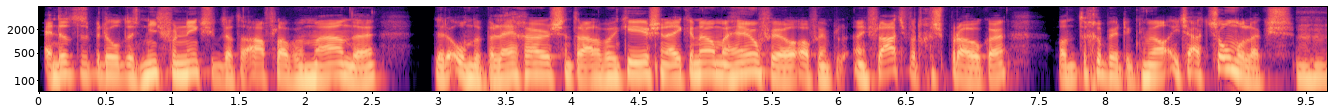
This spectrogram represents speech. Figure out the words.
En dat is bedoeld dus niet voor niks dat de afgelopen maanden er onder beleggers, centrale bankiers en economen heel veel over inflatie wordt gesproken. Want er gebeurt natuurlijk wel iets uitzonderlijks. Mhm.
